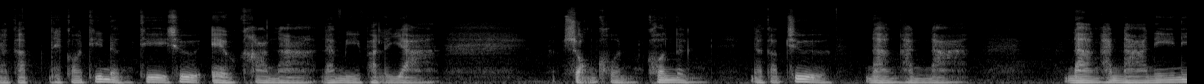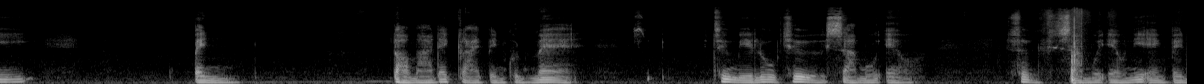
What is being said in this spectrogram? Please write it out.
นะครับ ในข้อที่หนึ่งที่ชื่อเอลคานาและมีภรรยาสองคน คนหนึ่งนะครับ ชื่อนางฮันนา นางฮันนานี้นี้เป็นต่อมาได้กลายเป็นคุณแม่ ซึ่งมีลูกชื่อซามูเอล ซึ่งซามูเอลนี่เองเป็น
